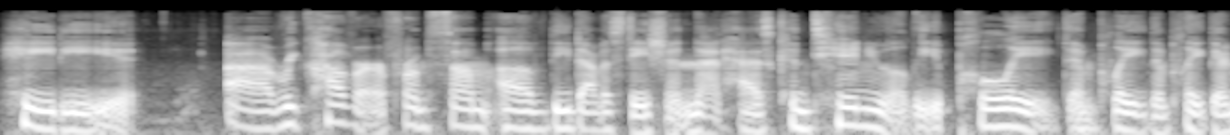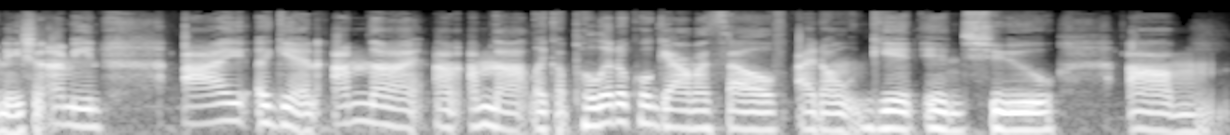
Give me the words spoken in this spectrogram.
Haiti uh, recover from some of the devastation that has continually plagued and plagued and plagued their nation. I mean, I again, I'm not, I'm not like a political gal myself. I don't get into, um,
